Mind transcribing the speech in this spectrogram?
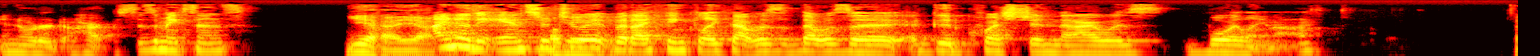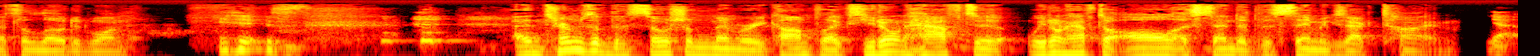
in order to harvest, does it make sense? Yeah, yeah. I know the answer to it, but I think like that was that was a, a good question that I was boiling on. That's a loaded one. It is. in terms of the social memory complex, you don't have to we don't have to all ascend at the same exact time. Yeah.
